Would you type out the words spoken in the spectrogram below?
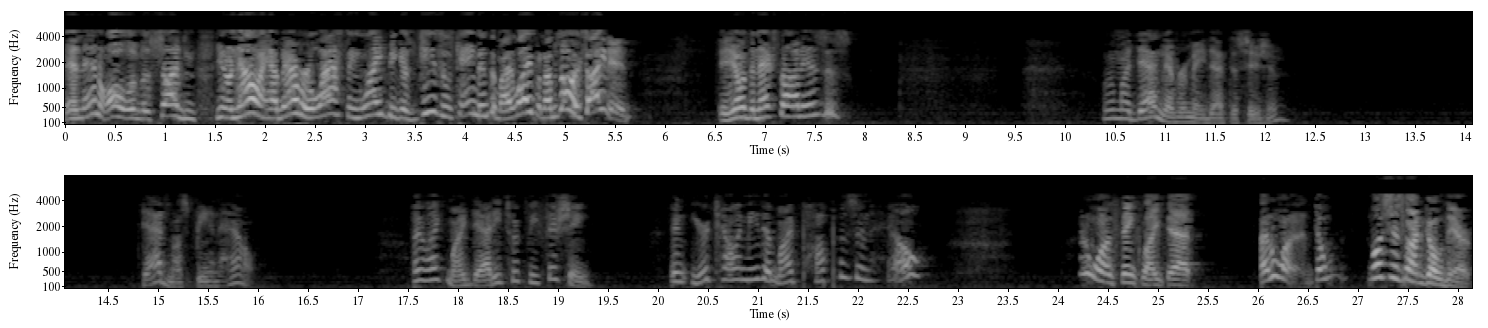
And then all of a sudden, you know, now I have everlasting life because Jesus came into my life and I'm so excited. And you know what the next thought is? Is Well, my dad never made that decision. Dad must be in hell. I like my daddy took me fishing. And you're telling me that my papa's in hell? I don't want to think like that. I don't want. Don't. Let's just not go there.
